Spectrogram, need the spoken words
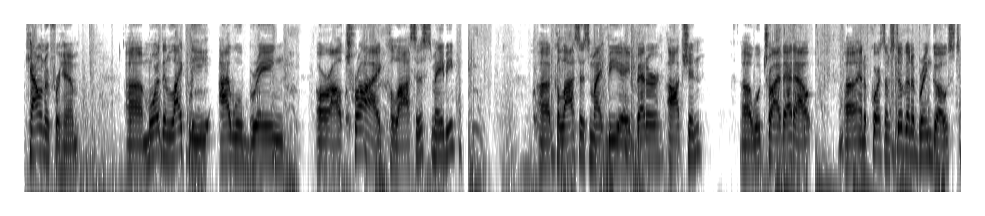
counter for him. Uh, more than likely, I will bring, or I'll try Colossus maybe. Uh, Colossus might be a better option. Uh, we'll try that out. Uh, and of course, I'm still going to bring Ghost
